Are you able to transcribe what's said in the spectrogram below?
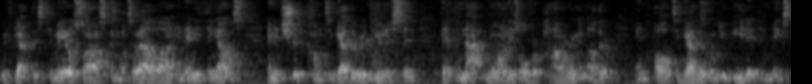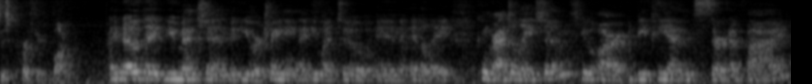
we've got this tomato sauce and mozzarella and anything else, and it should come together in unison that not one is overpowering another, and all together when you eat it, it makes this perfect bite. I know that you mentioned your training that you went to in Italy. Congratulations, you are AVPN certified.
